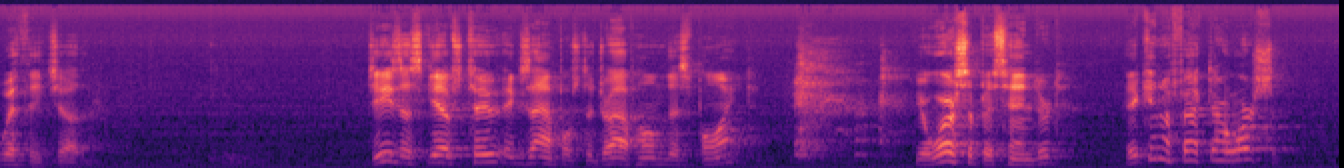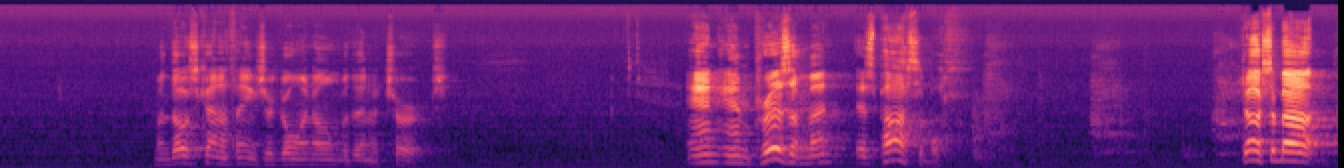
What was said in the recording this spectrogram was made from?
with each other. Jesus gives two examples to drive home this point. Your worship is hindered, it can affect our worship when those kind of things are going on within a church and imprisonment is possible. Talks about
